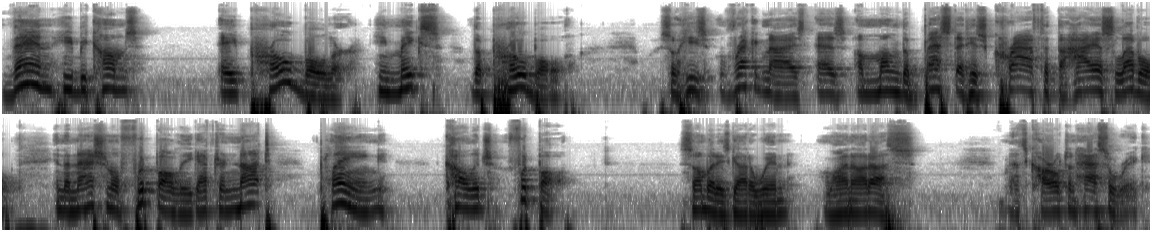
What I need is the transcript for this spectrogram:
Then he becomes a Pro Bowler. He makes the Pro Bowl. So he's recognized as among the best at his craft at the highest level in the National Football League after not playing college football. Somebody's got to win. Why not us? That's Carlton Haselrig.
